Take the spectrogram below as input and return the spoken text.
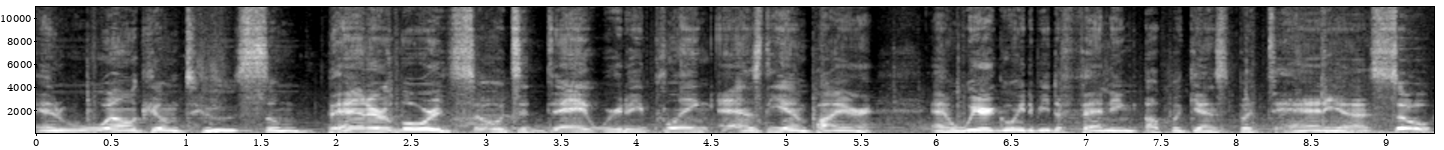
and welcome to some Bannerlords. So today we're going to be playing as the Empire, and we're going to be defending up against Battania. So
